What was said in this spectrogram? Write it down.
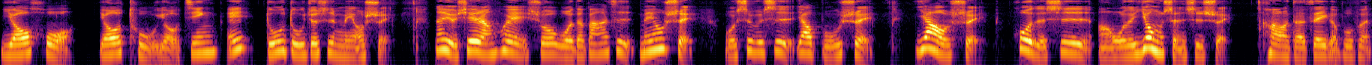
有火、有土、有金，诶，独独就是没有水。那有些人会说，我的八字没有水，我是不是要补水、要水，或者是啊，我的用神是水？好的，这一个部分，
